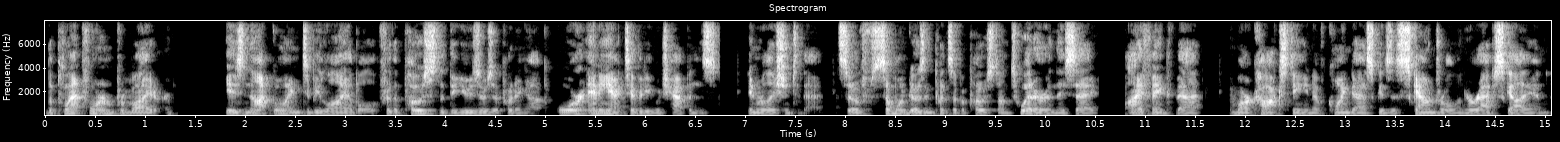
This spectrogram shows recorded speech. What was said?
the platform provider is not going to be liable for the posts that the users are putting up or any activity which happens in relation to that. So if someone goes and puts up a post on Twitter and they say, I think that Marc Hochstein of Coindesk is a scoundrel and a rapscallion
